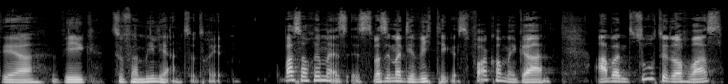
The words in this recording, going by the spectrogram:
der Weg zur Familie anzutreten. Was auch immer es ist, was immer dir wichtig ist, vollkommen egal. Aber such dir doch was,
